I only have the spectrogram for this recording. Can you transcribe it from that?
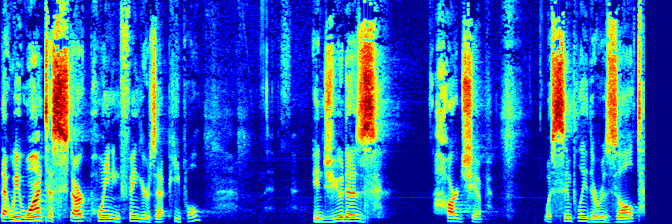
that we want to start pointing fingers at people. In Judah's hardship was simply the result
